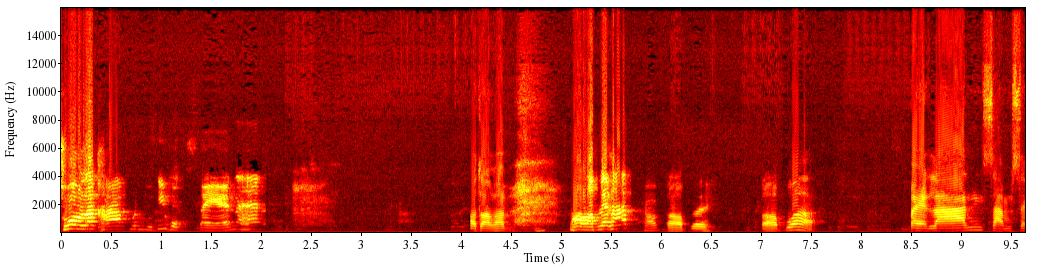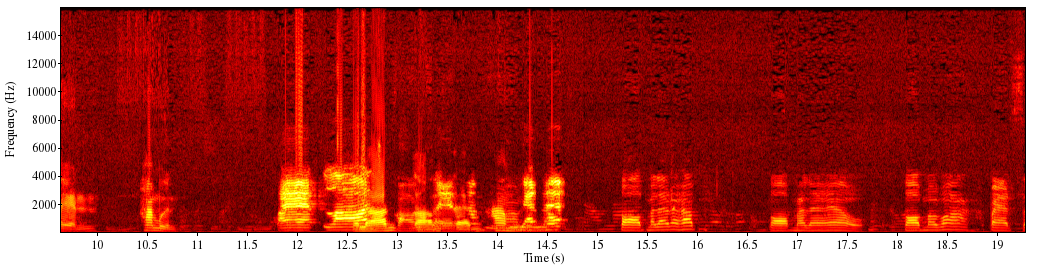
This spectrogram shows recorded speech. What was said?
ช่วงราคาคุณอยู่ที่หกแสนนะฮะขอตอบครับ ตอบเลยครับ ครับ ตอบเลย ตอบว่าแปดล้านสามแสนห้าหมื่นแปดล้าแปดนล้านสาสามมแสแสนนห้าหมื่นยันนะฮะ ตอบมาแล้วนะครับ ตอบมาแล้ว ตอบมาว่าแปดแส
